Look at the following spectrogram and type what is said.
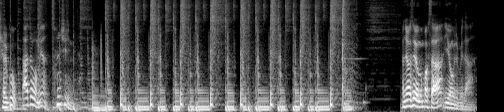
결국 따져보면 손실입니다. 안녕하세요. 연금박사 이영주입니다.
